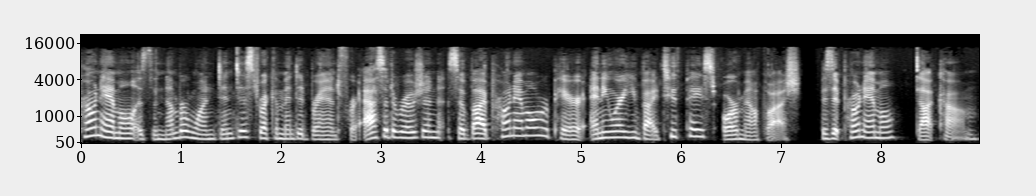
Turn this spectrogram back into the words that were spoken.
Pronamel is the number one dentist recommended brand for acid erosion, so buy Pronamel Repair anywhere you buy toothpaste or mouthwash. Visit pronamel.com.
